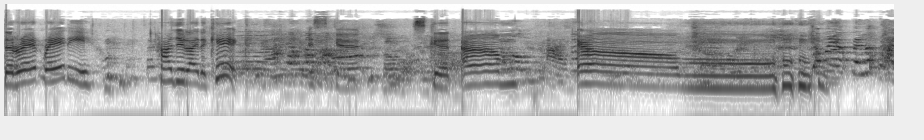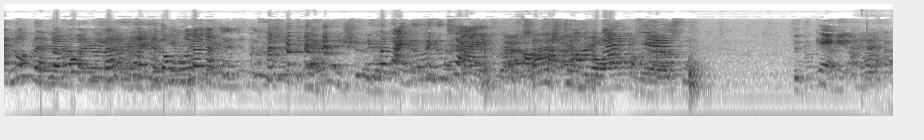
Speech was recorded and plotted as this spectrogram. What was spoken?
the red ready. How do you like the cake? It's good. It's good. Um, um. Okay.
